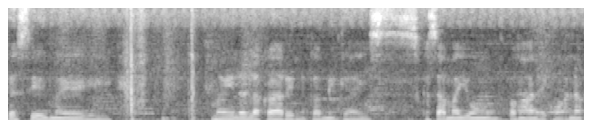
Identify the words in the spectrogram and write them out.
kasi may may lalakarin kami guys. Kasama yung panganay kong anak.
